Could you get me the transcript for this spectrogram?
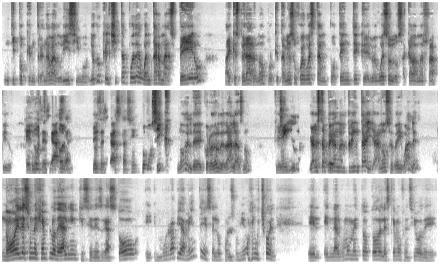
un tipo que entrenaba durísimo. Yo creo que el Chita puede aguantar más, pero hay que esperar, ¿no? Porque también su juego es tan potente que luego eso lo sacaba más rápido. Que los desgasta, los desgasta, sí. Como Zeke, ¿no? El de corredor de Dallas, ¿no? Que ya le está pegando al 30 y ya no se ve igual, ¿eh? No, él es un ejemplo de alguien que se desgastó eh, muy rápidamente, se lo consumió mucho el, en algún momento todo el esquema ofensivo de,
